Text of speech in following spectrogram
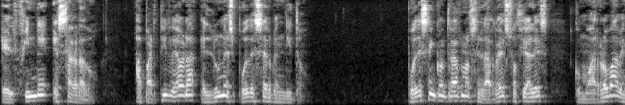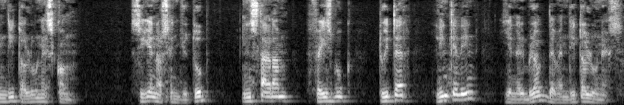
El fin de es sagrado. A partir de ahora, el lunes puede ser bendito. Puedes encontrarnos en las redes sociales como arroba benditolunes.com. Síguenos en YouTube Instagram, Facebook, Twitter, LinkedIn y en el blog de Bendito Lunes.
